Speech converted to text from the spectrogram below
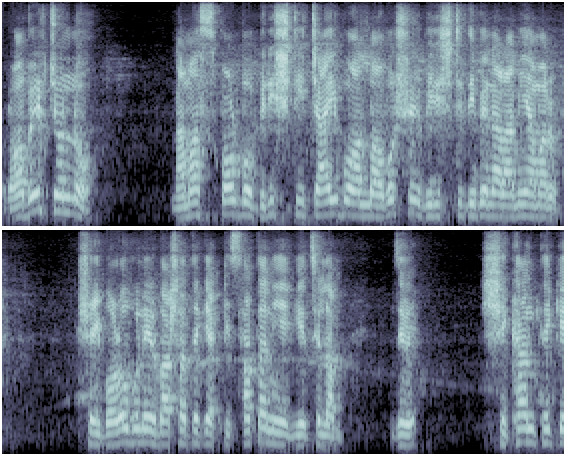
রবের জন্য নামাজ পড়ব, বৃষ্টি চাইব, আল্লাহ অবশ্যই বৃষ্টি দিবেন। আর আমি আমার সেই বড় বোনের বাসা থেকে একটি ছাতা নিয়ে গিয়েছিলাম যে সেখান থেকে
